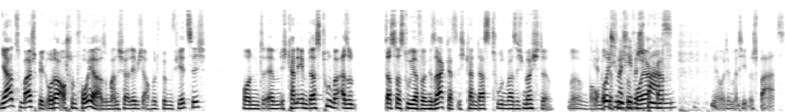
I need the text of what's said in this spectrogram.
Ja, zum Beispiel. Oder auch schon vorher. Also manche erlebe ich auch mit 45. Und ähm, ich kann eben das tun, also das, was du ja vorhin gesagt hast, ich kann das tun, was ich möchte. Ne? Warum der ich ultimative das Spaß. kann. Der ultimative Spaß.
